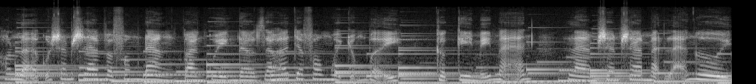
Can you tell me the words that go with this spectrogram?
Hôn lễ của Sam Sam và Phong Đằng toàn quyền đều giao hết cho Phong Nguyệt chuẩn bị. Cực kỳ mỹ mãn, Làm Sam Sam mệt lã người.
